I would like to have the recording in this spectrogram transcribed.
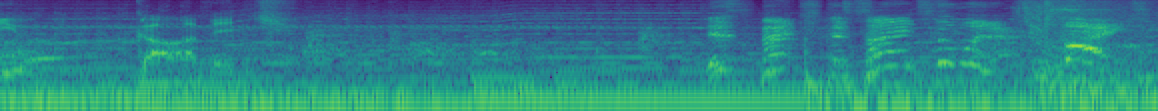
You garbage. This match decides the winner! Fight!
